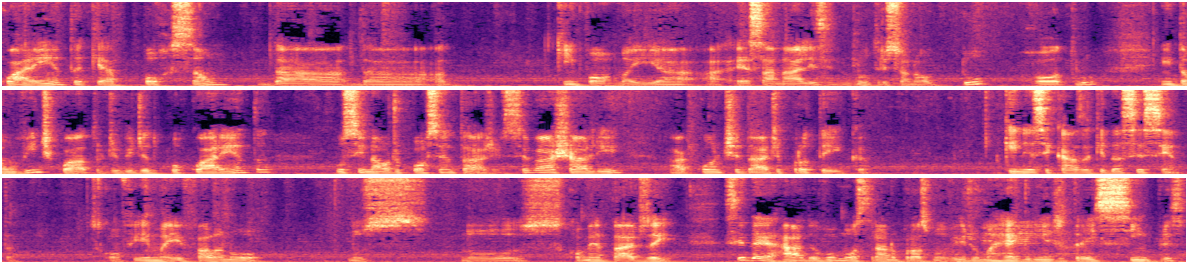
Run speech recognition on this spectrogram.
40, que é a porção da, da a, que informa aí a, a, essa análise nutricional do rótulo. Então, 24 dividido por 40, o sinal de porcentagem. Você vai achar ali a quantidade proteica, que nesse caso aqui dá 60. Você confirma aí, fala no, nos, nos comentários aí. Se der errado, eu vou mostrar no próximo vídeo uma regrinha de três simples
